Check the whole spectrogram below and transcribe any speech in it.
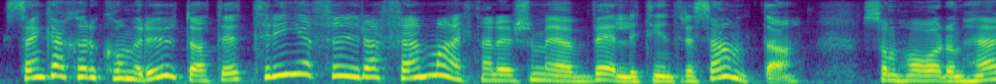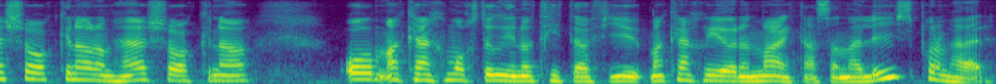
Sen kanske det kommer ut att det är tre, fyra, fem marknader som är väldigt intressanta. Som har de här sakerna och de här sakerna. Och man kanske måste gå in och titta för djup. Man kanske gör en marknadsanalys på de här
